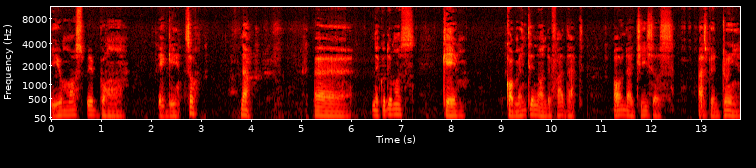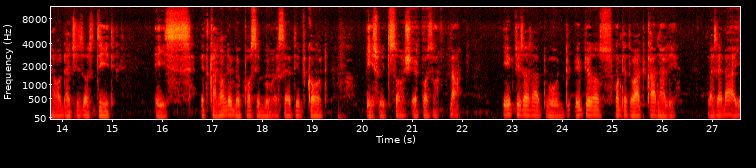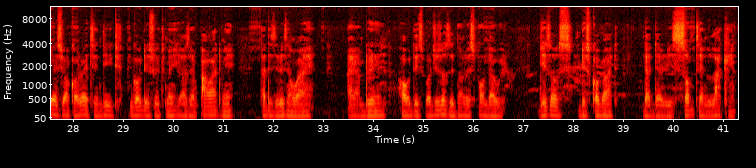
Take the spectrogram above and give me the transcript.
You must be born again. So, now, uh, Nicodemus came commenting on the fact that all that Jesus has been doing, all that Jesus did, is it can only be possible except if God is with such a person. Now, if Jesus had would, if Jesus wanted to act carnally, I said, ah, yes, you are correct indeed. God is with me. He has empowered me. That is the reason why I am doing all this. But Jesus did not respond that way. Jesus discovered that there is something lacking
